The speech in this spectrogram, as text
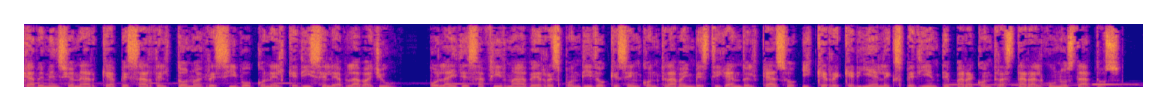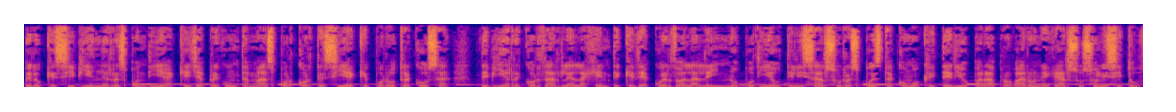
Cabe mencionar que a pesar del tono agresivo con el que dice le hablaba Yu, Polaides afirma haber respondido que se encontraba investigando el caso y que requería el expediente para contrastar algunos datos, pero que si bien le respondía aquella pregunta más por cortesía que por otra cosa, debía recordarle a la gente que de acuerdo a la ley no podía utilizar su respuesta como criterio para aprobar o negar su solicitud.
